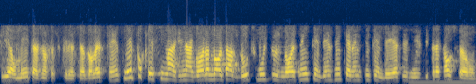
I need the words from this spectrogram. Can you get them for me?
fielmente as nossas crianças e adolescentes, nem porque se imagina agora nós adultos, muitos de nós nem entendemos nem queremos entender esses níveis de precaução.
